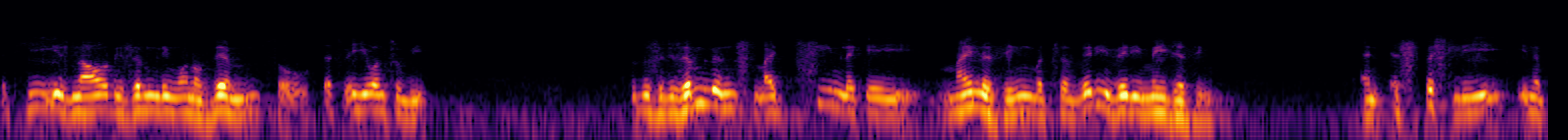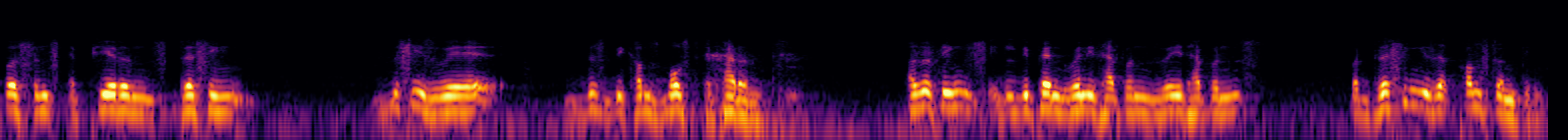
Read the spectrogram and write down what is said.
That he is now resembling one of them, so that's where he wants to be. So this resemblance might seem like a minor thing, but it's a very, very major thing. And especially in a person's appearance, dressing, this is where this becomes most apparent. Other things, it will depend when it happens, where it happens, but dressing is a constant thing.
